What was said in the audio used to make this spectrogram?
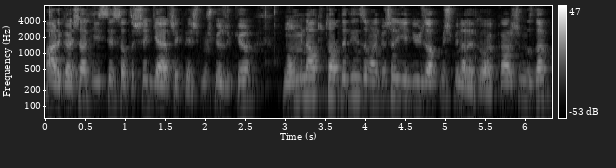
arkadaşlar hisse satışı gerçekleşmiş gözüküyor. Nominal tutar dediğiniz zaman arkadaşlar 760 bin adet olarak karşımızda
